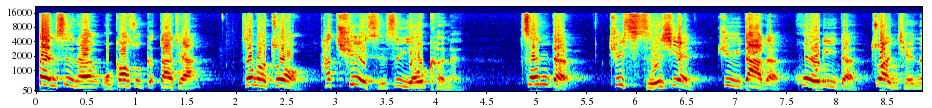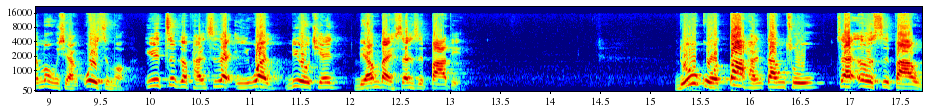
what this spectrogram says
但是呢，我告诉大家，这么做，它确实是有可能真的去实现巨大的获利的赚钱的梦想。为什么？因为这个盘是在一万六千两百三十八点。如果大盘当初在二四八五，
